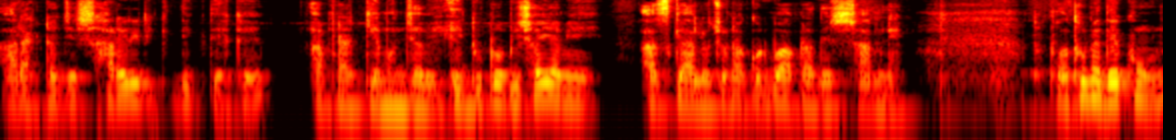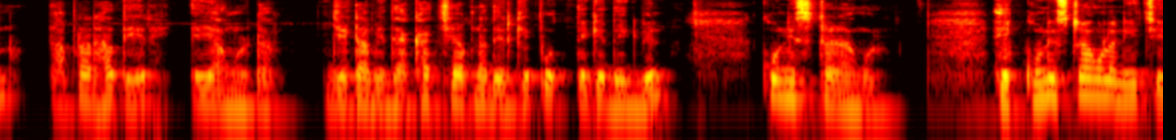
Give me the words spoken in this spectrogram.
আর একটা হচ্ছে শারীরিক দিক থেকে আপনার কেমন যাবে। এই দুটো বিষয় আমি আজকে আলোচনা করব আপনাদের সামনে। তো প্রথমে দেখুন আপনার হাতের এই আঙুলটা, যেটা আমি দেখাচ্ছি আপনাদেরকে, প্রত্যেকে দেখবেন। কনিষ্ঠার আঙুল? এই কনিষ্ঠা আঙুলের নিচে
